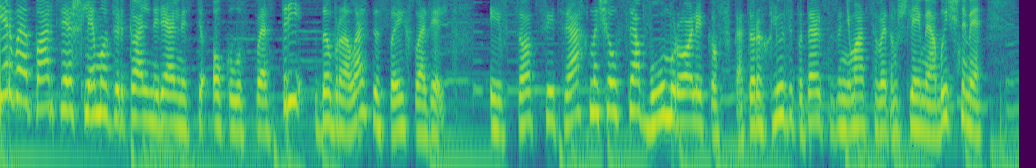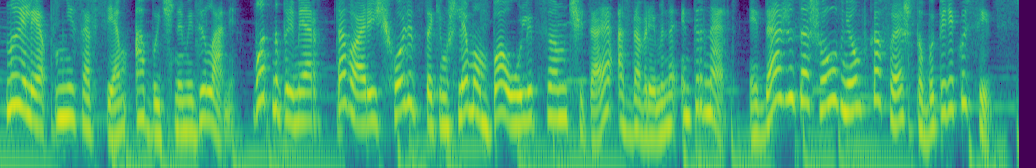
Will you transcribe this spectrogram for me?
Первая партия шлемов виртуальной реальности Oculus Quest 3 добралась до своих владельцев. И в соцсетях начался бум роликов, в которых люди пытаются заниматься в этом шлеме обычными, ну или не совсем обычными делами. Вот, например, товарищ ходит с таким шлемом по улицам, читая одновременно интернет. И даже зашел в нем в кафе, чтобы перекусить.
